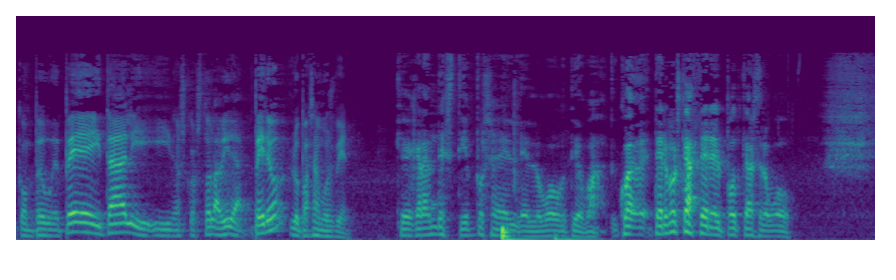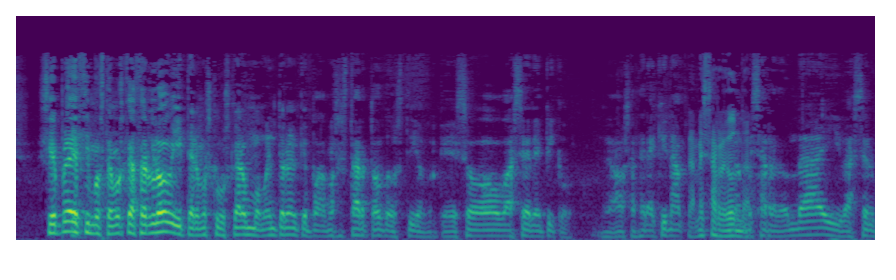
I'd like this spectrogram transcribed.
con PvP y tal, y, y nos costó la vida, pero lo pasamos bien. Qué grandes tiempos en el, el WoW, tío. va. Tenemos que hacer el podcast del WoW. Siempre decimos tenemos que hacerlo y tenemos que buscar un momento en el que podamos estar todos, tío, porque eso va a ser épico. Vamos a hacer aquí una, La mesa redonda. una mesa redonda y va a ser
